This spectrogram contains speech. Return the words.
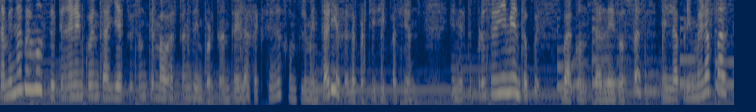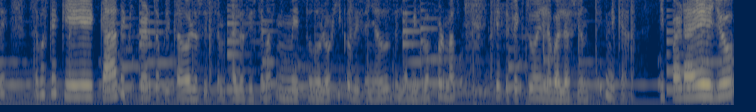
También debemos de tener en cuenta, y esto es un tema bastante importante, las acciones complementarias a la participación. En este procedimiento pues va a constar de dos fases. En la primera fase se busca que cada experto aplicado a los, a los sistemas metodológicos diseñados de la misma forma que se efectúa en la evaluación técnica y para ello,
